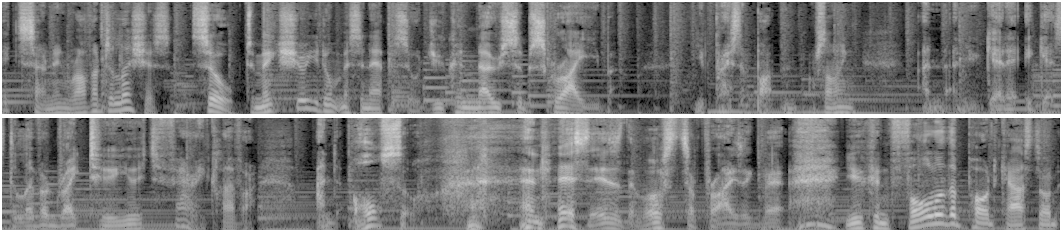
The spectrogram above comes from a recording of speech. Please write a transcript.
it's sounding rather delicious. So, to make sure you don't miss an episode, you can now subscribe. You press a button or something, and, and you get it, it gets delivered right to you. It's very clever. And also, and this is the most surprising bit, you can follow the podcast on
